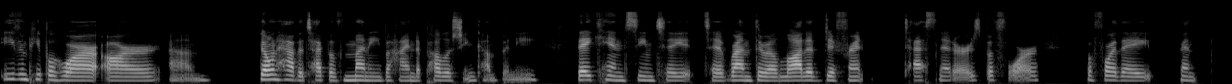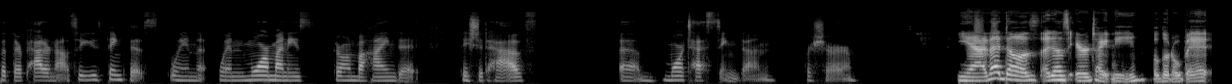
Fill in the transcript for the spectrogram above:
even people who are are um, don't have the type of money behind a publishing company, they can seem to to run through a lot of different test knitters before before they put their pattern out. So you think that when when more money's thrown behind it, they should have um, more testing done for sure. Yeah, that does that does irritate me a little bit.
